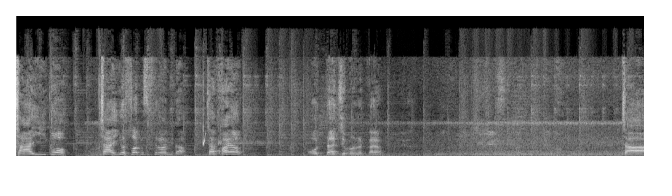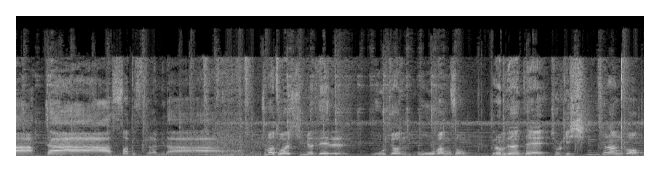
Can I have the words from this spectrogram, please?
자 이거 자 이거 서비스 들어갑니다 자 과연 어디다 집어넣을까요 자, 자, 서비스 들어갑니다. 좀만 도와주시면 내일 오전, 오후 방송 여러분들한테 저렇게 신선한 거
